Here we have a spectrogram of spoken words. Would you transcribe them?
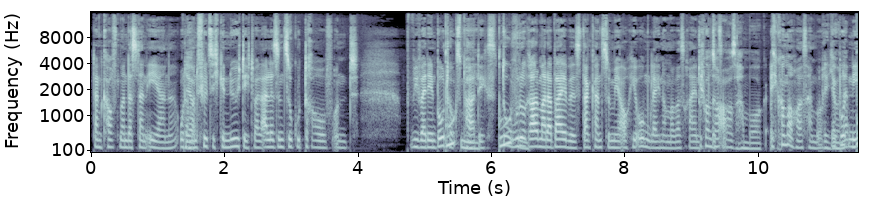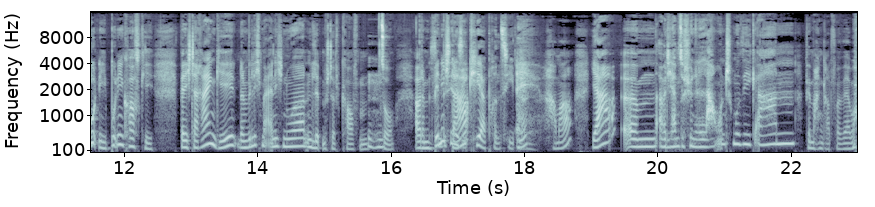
Dann kauft man das dann eher, ne? Oder Ja. man fühlt sich genötigt, weil alle sind so gut drauf und wie bei den Botox-Partys. Du, wo du gerade mal dabei bist, dann kannst du mir auch hier oben gleich nochmal was Du kommst auch aus Hamburg. Ich komme auch aus Hamburg. Region, ja, ja, Butni. Butni, Butnikowski. Wenn ich da reingehe, dann will ich mir eigentlich nur einen Lippenstift kaufen. So, aber dann bin Ein ich bisschen das da. Ikea-Prinzip, ne? Ey, Hammer. Ja, ähm, aber die haben so schöne Lounge-Musik an. Wir machen gerade voll Werbung.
